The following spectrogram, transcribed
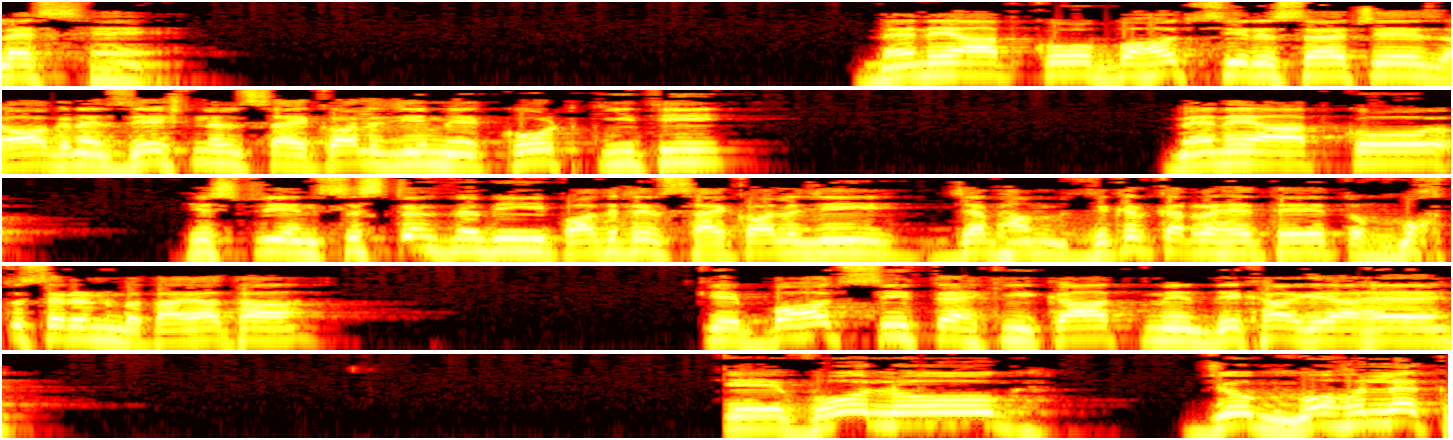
لیس ہیں میں نے آپ کو بہت سی ریسرچز آرگنائزیشنل سائیکالوجی میں کوٹ کی تھی میں نے آپ کو ہسٹری اینڈ سسٹمز میں بھی پازیٹو سائیکولوجی جب ہم ذکر کر رہے تھے تو مختصر بتایا تھا کہ بہت سی تحقیقات میں دیکھا گیا ہے کہ وہ لوگ جو مہلک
